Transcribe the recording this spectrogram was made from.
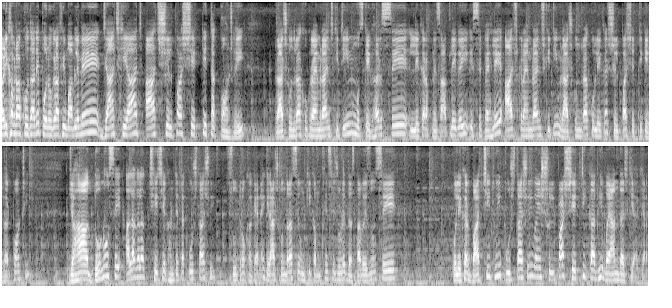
बड़ी खबर आपको बता दें, पोर्नोग्राफी मामले में जाँच की आज आज शिल्पा शेट्टी तक पहुँच गई। राजकुंद्रा को क्राइम ब्रांच की टीम उसके घर से लेकर अपने साथ ले गई। इससे पहले आज क्राइम ब्रांच की टीम राजकुंद्रा को लेकर शिल्पा शेट्टी के घर पहुँची, जहाँ दोनों से अलग अलग छह छह घंटे तक पूछताछ हुई। सूत्रों का कहना है कि राजकुंद्रा से उनकी कंपनी से जुड़े दस्तावेजों से को लेकर बातचीत हुई, पूछताछ हुई। वहीं शिल्पा शेट्टी का भी बयान दर्ज किया गया।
